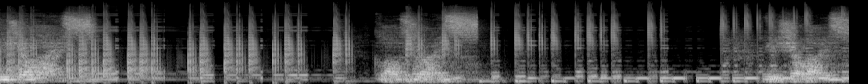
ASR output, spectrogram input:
Visualize. Close your eyes. Visualize.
